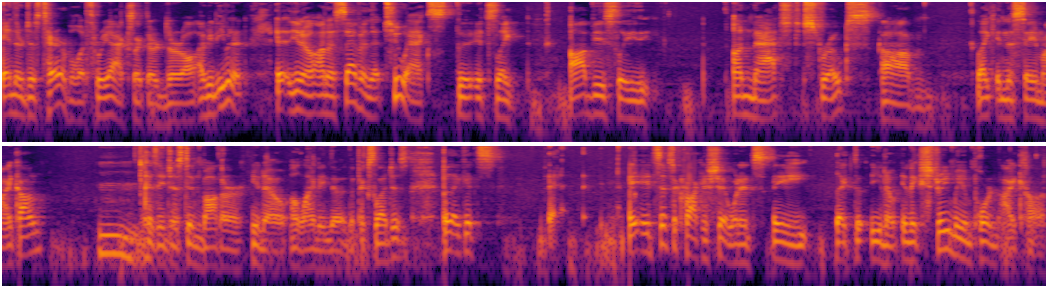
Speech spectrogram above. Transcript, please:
and they're just terrible at 3x like they're they're all i mean even at you know on a 7 at 2x it's like obviously unmatched strokes um like in the same icon because mm. they just didn't bother, you know, aligning the, the pixel edges. But like it's it's such a crock of shit when it's a like the, you know an extremely important icon.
